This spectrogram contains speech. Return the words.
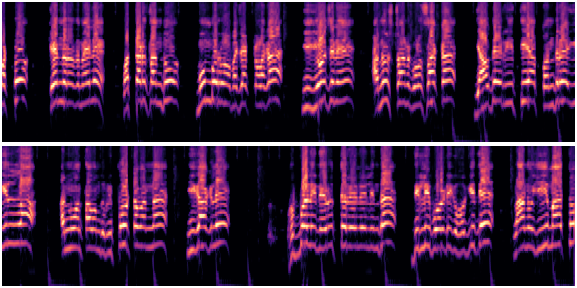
ಕೊಟ್ಟು ಕೇಂದ್ರದ ಮೇಲೆ ಒತ್ತಡ ತಂದು ಮುಂಬರುವ ಬಜೆಟ್ನೊಳಗ ಈ ಯೋಜನೆ ಅನುಷ್ಠಾನಗೊಳಿಸಾಕ ಯಾವುದೇ ರೀತಿಯ ತೊಂದರೆ ಇಲ್ಲ ಅನ್ನುವಂತ ಒಂದು ರಿಪೋರ್ಟವನ್ನ ಈಗಾಗಲೇ ಹುಬ್ಬಳ್ಳಿ ನೈಋತ್ಯ ರೈಲಿನಿಂದ ದಿಲ್ಲಿ ಬೋರ್ಡಿಗೆ ಹೋಗಿದ್ದೆ ನಾನು ಈ ಮಾತು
